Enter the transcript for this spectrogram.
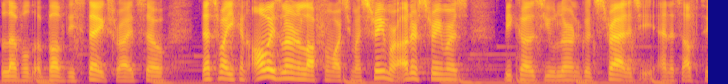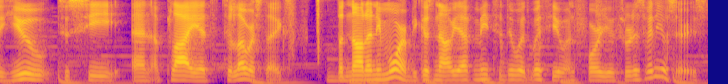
leveled above these stakes, right? So that's why you can always learn a lot from watching my stream or other streamers because you learn good strategy and it's up to you to see and apply it to lower stakes. But not anymore because now you have me to do it with you and for you through this video series.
